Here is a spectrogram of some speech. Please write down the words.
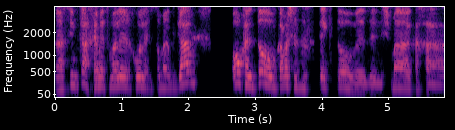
נעשים כך, חמת מלא וכולי. זאת אומרת, גם אוכל טוב, כמה שזה סטייק טוב, וזה נשמע ככה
